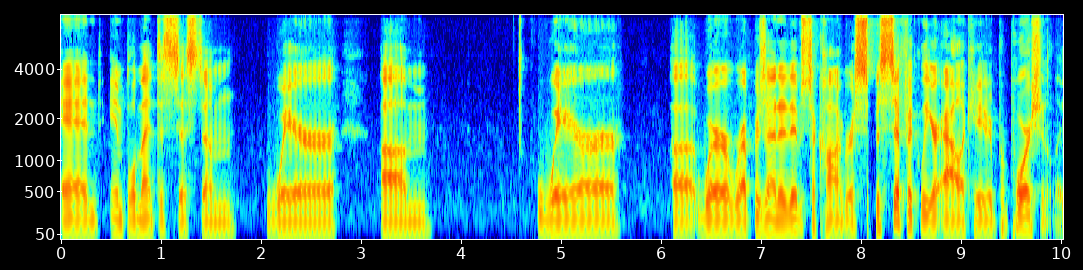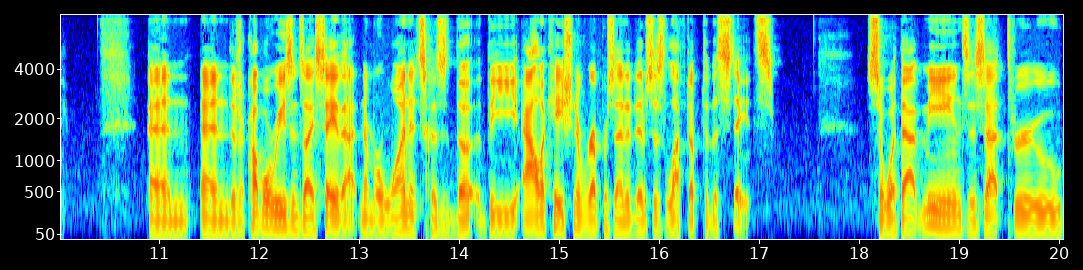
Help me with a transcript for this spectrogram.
and implement a system where um, where uh, where representatives to Congress specifically are allocated proportionally. And and there's a couple reasons I say that. Number one, it's because the the allocation of representatives is left up to the states. So what that means is that through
